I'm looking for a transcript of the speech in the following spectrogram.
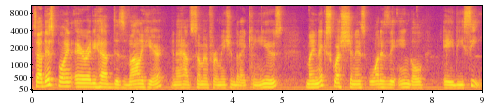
So at this point I already have this value here and I have some information that I can use my next question is what is the angle ADC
